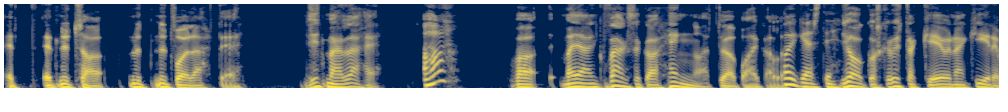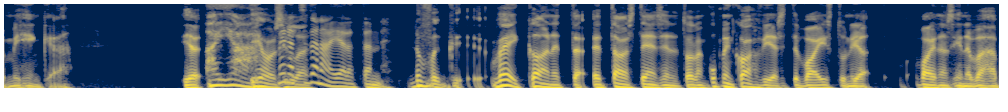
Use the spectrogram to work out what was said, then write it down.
että et nyt, saa, nyt, nyt voi lähteä, niin sitten mä en lähde. Aha, Vaan mä jään niin vähäksi aikaa hengaa työpaikalle. oikeasti. Joo, koska yhtäkkiä ei ole enää kiire mihinkään. Ja, Ai jaa. Joo, sillä- tänään jäädä tänne? No ve- veikkaan, että, että taas teen sen, että otan kupin kahvia ja sitten vaan istun ja vaihdan siinä vähän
